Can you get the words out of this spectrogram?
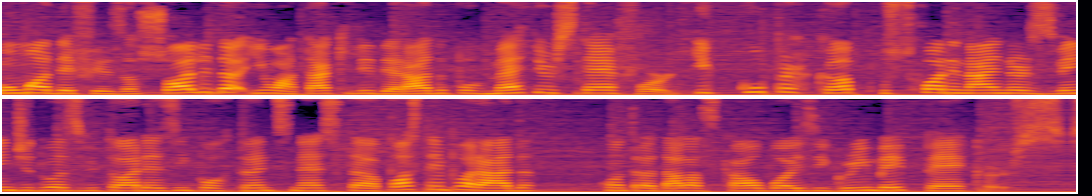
com uma defesa sólida e um ataque liderado por Matthew Stafford e Cooper Cup, os 49ers vêm de duas vitórias importantes nesta pós-temporada contra Dallas Cowboys e Green Bay Packers.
